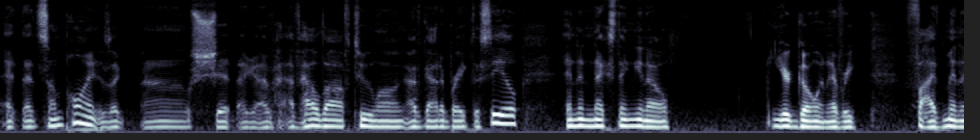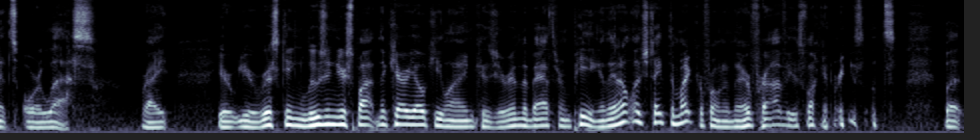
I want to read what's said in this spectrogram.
at, at some point it's like oh shit I, have I've held off too long. I've got to break the seal. And then next thing you know you're going every five minutes or less right? You're you're risking losing your spot in the karaoke line because you're in the bathroom peeing. And they don't let you take the microphone in there for obvious fucking reasons. But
